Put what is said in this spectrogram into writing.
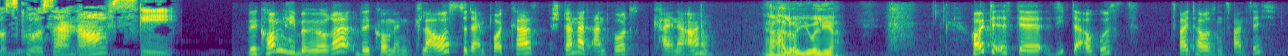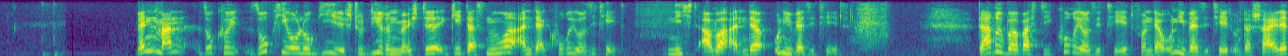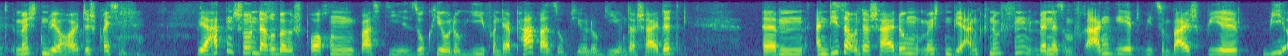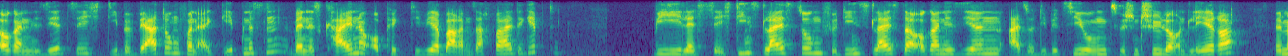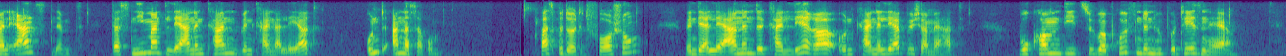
Klaus Kusanowski. Willkommen, liebe Hörer. Willkommen, Klaus, zu deinem Podcast Standardantwort Keine Ahnung. Ja, hallo Julia. Heute ist der 7. August 2020. Wenn man Soki Sokiologie studieren möchte, geht das nur an der Kuriosität, nicht aber an der Universität. Darüber, was die Kuriosität von der Universität unterscheidet, möchten wir heute sprechen. Wir hatten schon darüber gesprochen, was die Sokiologie von der Parasokiologie unterscheidet. Ähm, an dieser Unterscheidung möchten wir anknüpfen, wenn es um Fragen geht, wie zum Beispiel, wie organisiert sich die Bewertung von Ergebnissen, wenn es keine objektivierbaren Sachverhalte gibt? Wie lässt sich Dienstleistung für Dienstleister organisieren, also die Beziehung zwischen Schüler und Lehrer, wenn man ernst nimmt, dass niemand lernen kann, wenn keiner lehrt und andersherum? Was bedeutet Forschung, wenn der Lernende keinen Lehrer und keine Lehrbücher mehr hat? Wo kommen die zu überprüfenden Hypothesen her?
